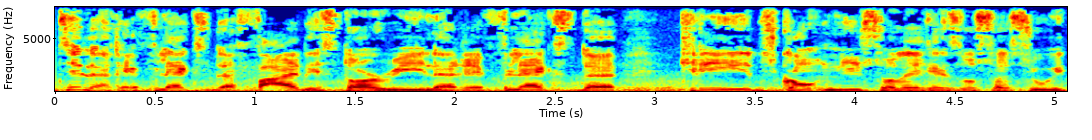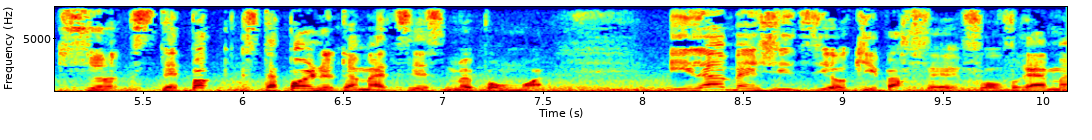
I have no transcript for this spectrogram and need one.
tu sais, le réflexe de faire des stories, le réflexe de créer du contenu sur les réseaux sociaux et tout ça, c'était pas, c'était pas un automatisme pour moi. Et là, ben, j'ai dit, OK, parfait. Il faut vraiment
